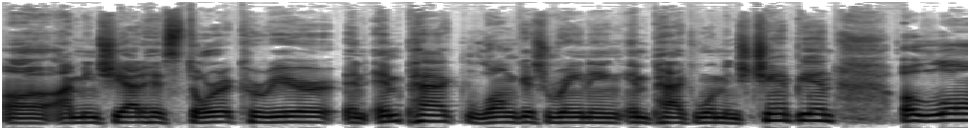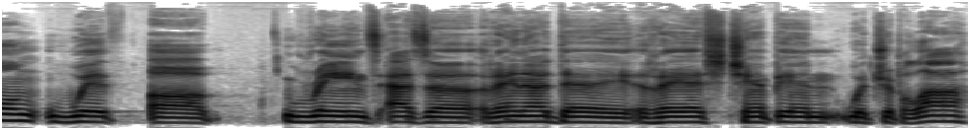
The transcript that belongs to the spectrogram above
Uh, I mean, she had a historic career in Impact, longest reigning Impact Women's Champion, along with uh, reigns as a Reina de Reyes champion with Triple A.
